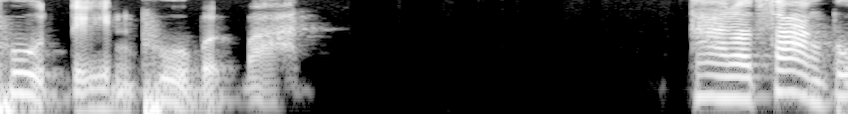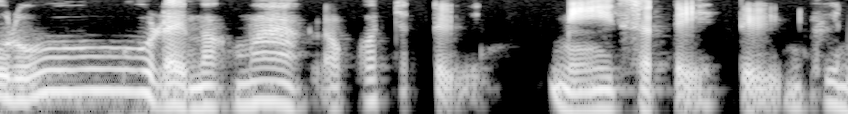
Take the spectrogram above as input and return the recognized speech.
ผู้ตื่นผู้เบิกบาน ถ้าเราสร้างผู้รู้ได้มาก ๆ เราก็จะตื่น มีสติตื่นขึ้น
